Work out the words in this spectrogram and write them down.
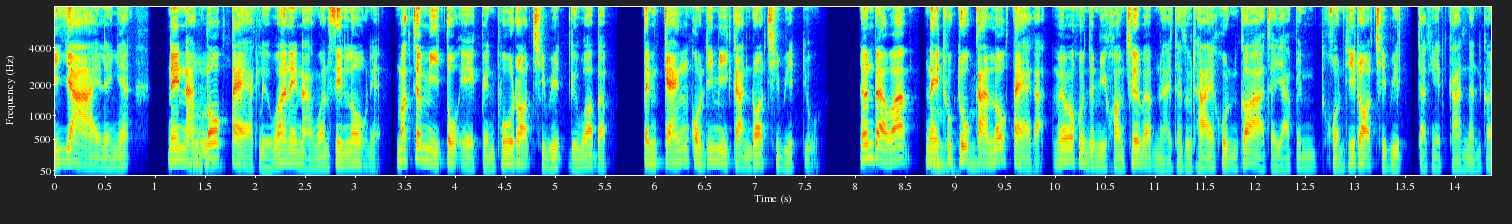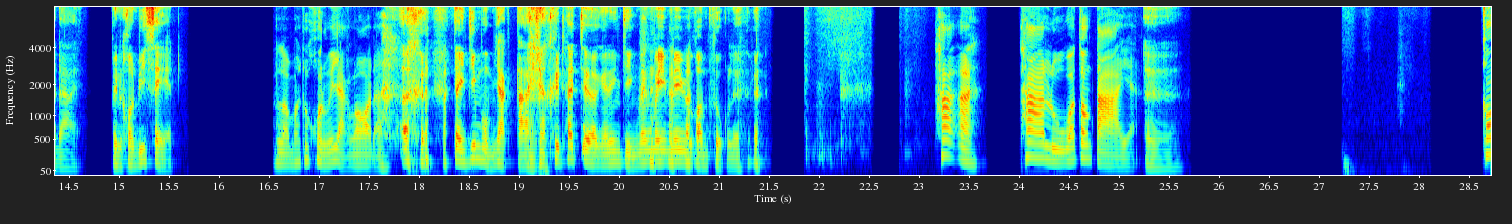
นิยายอะไรเงี้ย ในหนังอืมโลกแตกหรือว่าในหนังวันสิ้นโลกเนี่ย มักจะมีตัวเอกเป็นผู้รอดชีวิต หรือว่าแบบเป็นแก๊งคนที่มีการรอดชีวิตอยู่ นั่นแปลว่าในอืมทุกอืมๆการโลกแตกอะไม่ว่าคุณจะมีความเชื่อแบบไหนแต่สุดท้ายคุณก็อาจจะอยากเป็นคนที่รอดชีวิตจากเหตุการณ์นั้นก็ได้ เป็นคนพิเศษ เราว่าทุกคนก็อยากรอดอะเออแต่จริงๆผมอยากตายนะคือถ้าเจอกันจริงๆแม่งไม่ไม่มีความสุขเลย ถ้าอะถ้ารู้ว่าต้องตายอะเออ ก็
